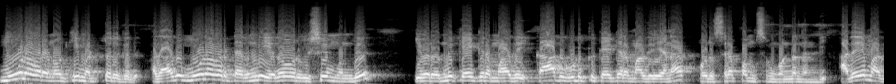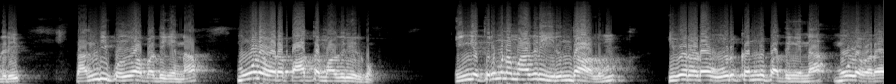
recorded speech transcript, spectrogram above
மூலவரை நோக்கி மட்டும் இருக்குது. அதாவது மூலவர்கிட்ட இருந்து ஏதோ ஒரு விஷயம் வந்து இவர் வந்து கேட்கிற மாதிரி காது கொடுத்து கேட்கிற மாதிரியான ஒரு சிறப்பம்சம் கொண்ட நந்தி. அதே மாதிரி நந்தி பொதுவா பாத்தீங்கன்னா மூலவரை பார்த்த மாதிரி இருக்கும். இங்க திருமண மாதிரி இருந்தாலும் இவரோட ஒரு கண்ணு பாத்தீங்கன்னா மூலவரை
